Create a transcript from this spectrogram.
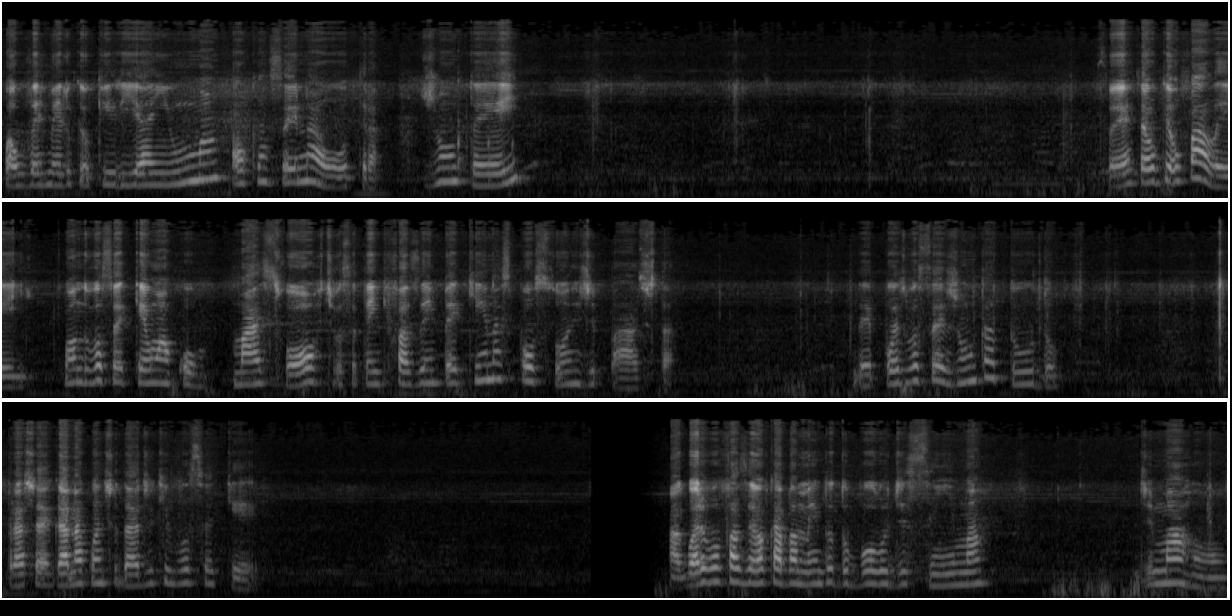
o vermelho que eu queria em uma, alcancei na outra. Juntei certo? É o que eu falei. Quando você quer uma cor mais forte, você tem que fazer em pequenas porções de pasta. Depois você junta tudo para chegar na quantidade que você quer. Agora eu vou fazer o acabamento do bolo de cima de marrom.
